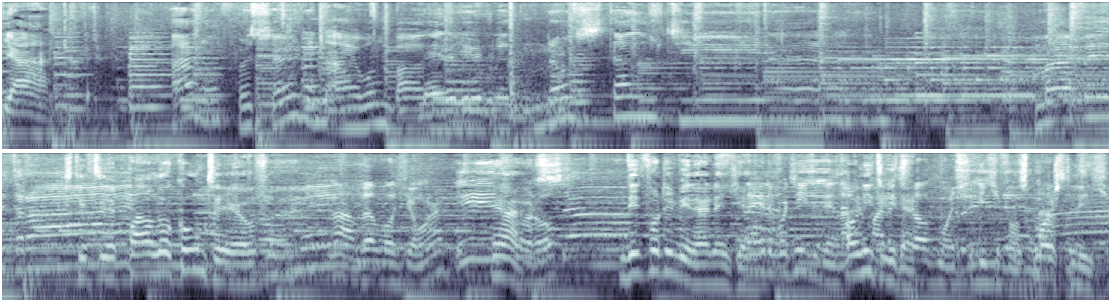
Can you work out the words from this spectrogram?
Ja. I know for certain I won't bother Nee, dat weet ik with nostalgia Ma vedrai is dit eh, Paolo Conte? Of, eh? Nou, wel wat jonger. Ja. Hoor op. dit wordt de winnaar, denk je? Nee, dat wordt niet de winnaar. Oh, niet de winnaar. het is wel het mooiste liedje van Het mooiste liedje.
